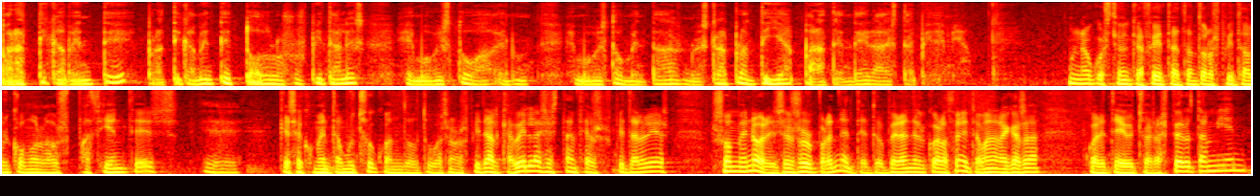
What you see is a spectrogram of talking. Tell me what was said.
prácticamente, prácticamente todos los hospitales hemos visto, hemos visto aumentadas nuestras plantillas para atender a esta epidemia una cuestión que afecta tanto al hospital como a los pacientes, eh, que se comenta mucho cuando tú vas a un hospital, que a ver las estancias hospitalarias son menores, es sorprendente, te operan del corazón y te mandan a casa 48 horas, pero también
